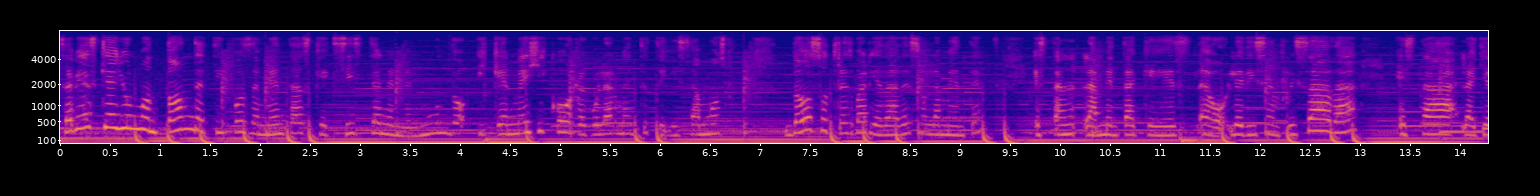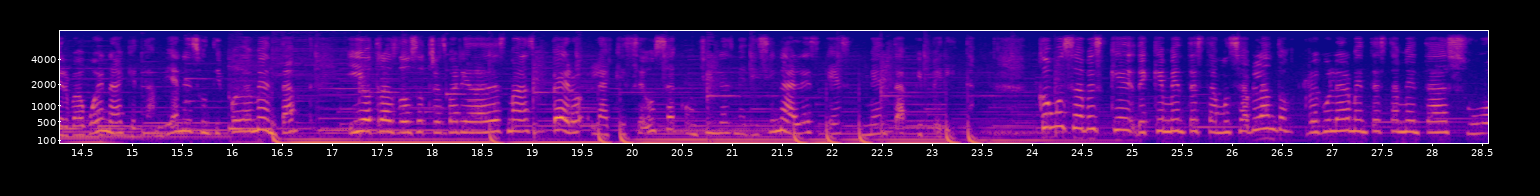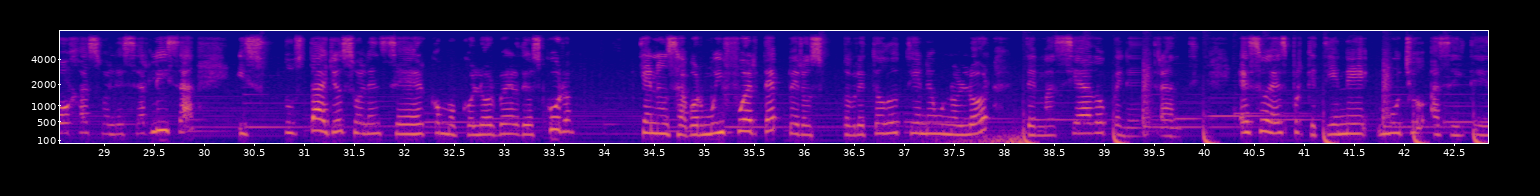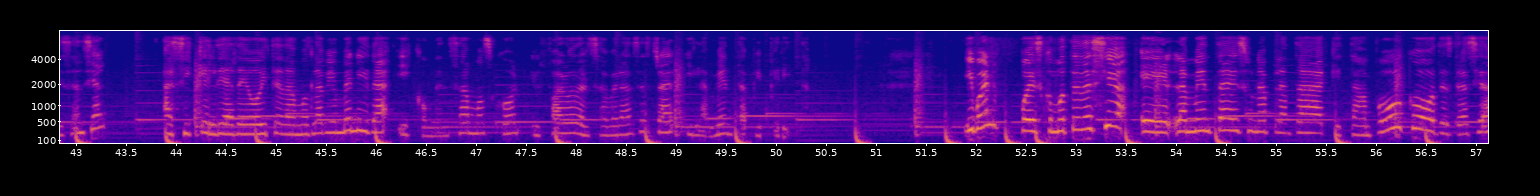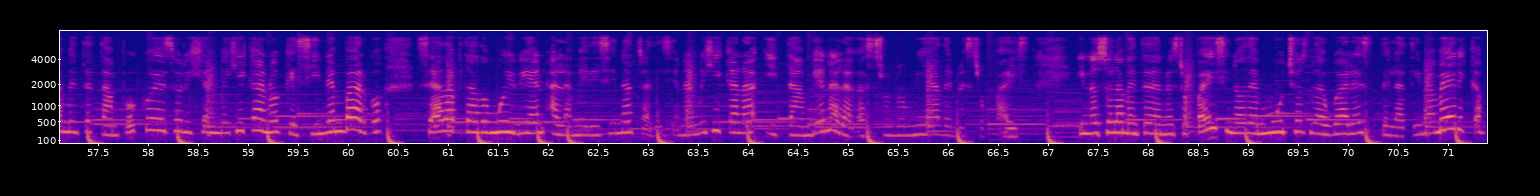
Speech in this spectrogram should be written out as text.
¿Sabías que hay un montón de tipos de mentas que existen en el mundo y que en México regularmente utilizamos dos o tres variedades solamente. Está la menta que es, o le dicen rizada, está la hierbabuena, que también es un tipo de menta, y otras dos o tres variedades más, pero la que se usa con fines medicinales es menta piperita. ¿Cómo sabes que, de qué menta estamos hablando? Regularmente esta menta, su hoja suele ser lisa y sus tallos suelen ser como color verde oscuro. Tiene un sabor muy fuerte, pero sobre todo tiene un olor demasiado penetrante. Eso es porque tiene mucho aceite esencial. Así que el día de hoy te damos la bienvenida y comenzamos con el faro del saber ancestral y la menta piperita. Y bueno, pues como te decía, eh, la menta es una planta que tampoco, desgraciadamente tampoco es origen mexicano, que sin embargo se ha adaptado muy bien a la medicina tradicional mexicana y también a la gastronomía de nuestro país. Y no solamente de nuestro país, sino de muchos lugares de Latinoamérica.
